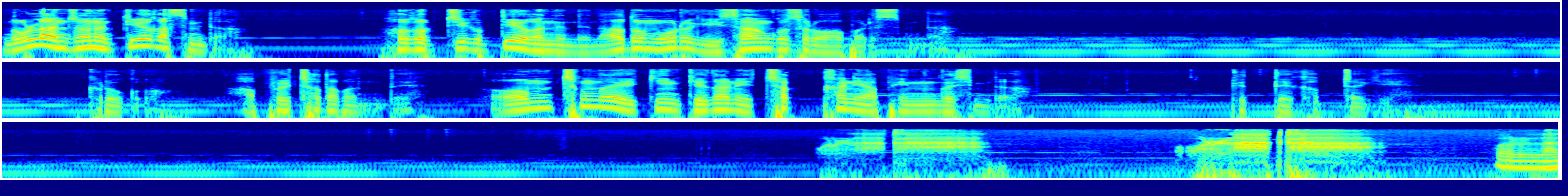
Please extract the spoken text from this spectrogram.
놀란 저는 뛰어갔습니다. 허겁지겁 뛰어갔는데 나도 모르게 이상한 곳으로 와버렸습니다. 그러고 앞을 쳐다봤는데 엄청나게 긴 계단이 척하니 앞에 있는 것입니다. 그때 갑자기 올라가, 올라가,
